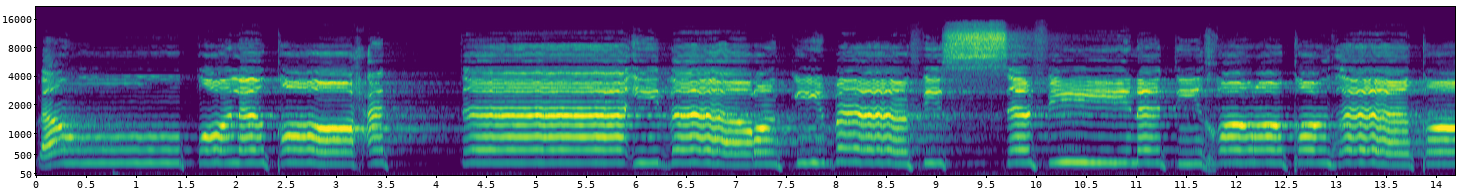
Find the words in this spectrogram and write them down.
فانطلقا حتى إذا ركبا في السفينة خرقها قال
